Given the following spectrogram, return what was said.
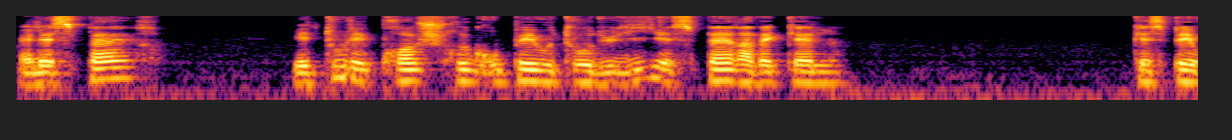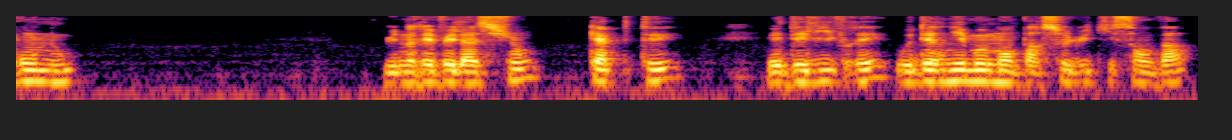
Elle espère, et tous les proches regroupés autour du lit espèrent avec elle. Qu'espérons-nous? Une révélation captée et délivrée au dernier moment par celui qui s'en va?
